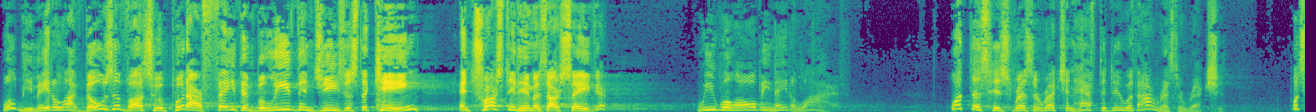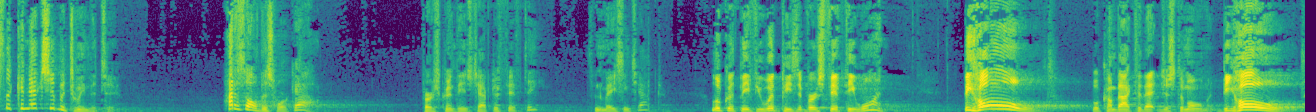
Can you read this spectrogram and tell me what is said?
We'll be made alive. Those of us who have put our faith and believed in Jesus the King and trusted Him as our Savior, we will all be made alive. What does His resurrection have to do with our resurrection? What's the connection between the two? How does all this work out? 1 Corinthians chapter 15. It's an amazing chapter. Look with me, if you would, please, at verse 51. Behold, we'll come back to that in just a moment. Behold,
